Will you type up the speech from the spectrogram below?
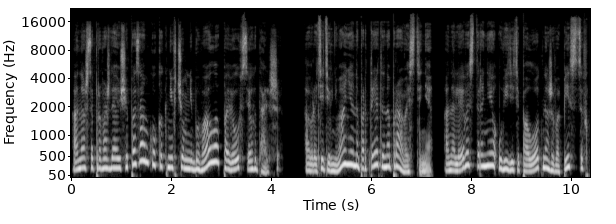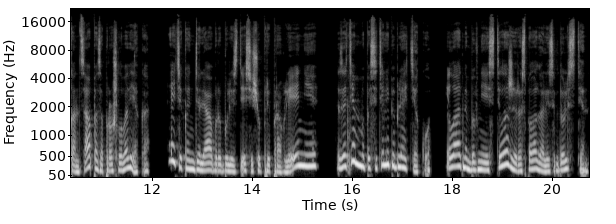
А наш сопровождающий по замку, как ни в чем не бывало, повел всех дальше. Обратите внимание на портреты на правой стене, а на левой стороне увидите полотна живописцев конца позапрошлого века. Эти канделябры были здесь еще при правлении, Затем мы посетили библиотеку, и ладно бы в ней стеллажи располагались вдоль стен.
